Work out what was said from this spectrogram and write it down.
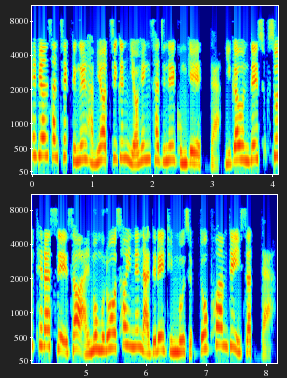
해변 산책 등을 하며 찍은 여행 사진을 공개했다. 이 가운데 숙소 테라스에서 알몸으로 서 있는 아들의 뒷모습도 포함돼 있었다.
